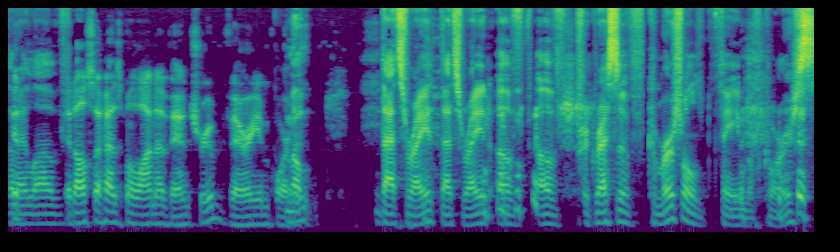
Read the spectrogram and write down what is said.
that I love. it also has Milana Vayntrub, very important. That's right. That's right. Of of progressive commercial fame, of course.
